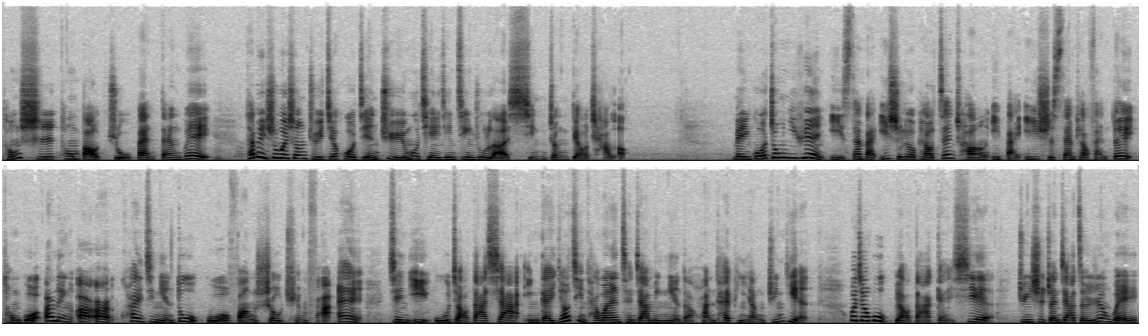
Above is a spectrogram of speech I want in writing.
同时通报主办单位。台北市卫生局接获检举，目前已经进入了行政调查了。美国众议院以三百一十六票赞成、一百一十三票反对通过二零二二会计年度国防授权法案，建议五角大厦应该邀请台湾参加明年的环太平洋军演。外交部表达感谢。军事专家则认为，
